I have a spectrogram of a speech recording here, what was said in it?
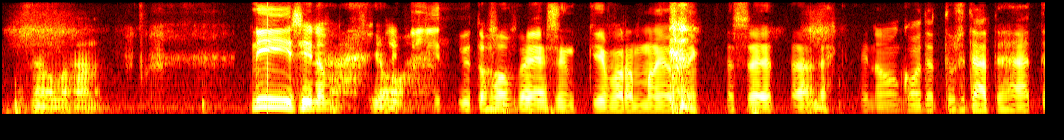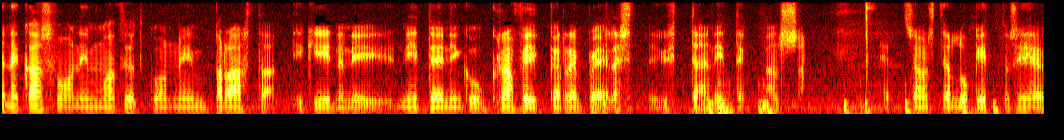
Se on vähän... Niin, siinä äh, joo. liittyy tuohon V-synkkiin varmaan jotenkin se, että ehkä siinä on koitettu sitä tehdä, että ne kasvoanimot, jotka on niin parasta ikinä, niin niitä ei niinku grafiikka repeile yhtään niiden kanssa että se on sitten lukittu siihen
